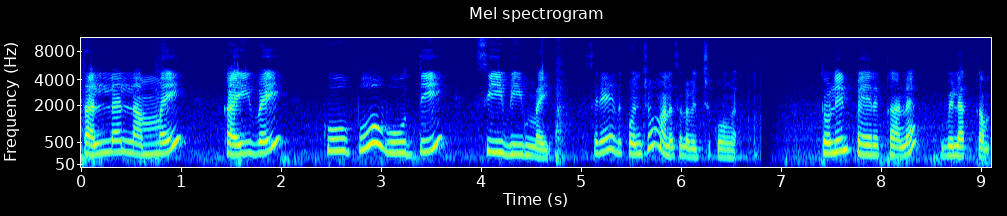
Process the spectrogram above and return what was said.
தள்ளல் அம்மை கைவை கூப்பு ஊத்தி சிவி மை. சரி இது கொஞ்சம் மனசில் வச்சுக்கோங்க. தொழில் பெயருக்கான விளக்கம்.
